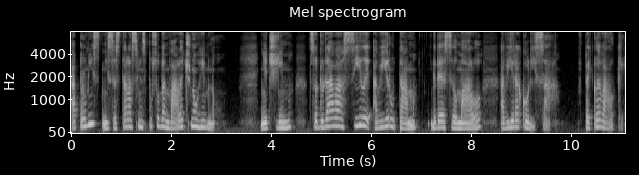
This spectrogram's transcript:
a pro místní se stala svým způsobem válečnou hymnou. Něčím, co dodává síly a víru tam, kde je sil málo a víra kolísá. V pekle války.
